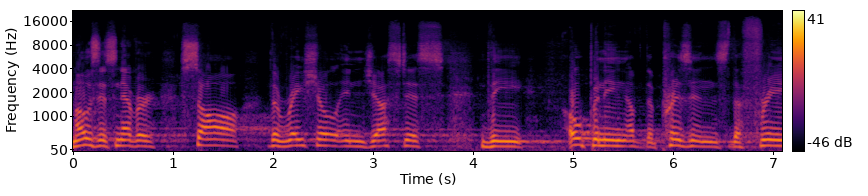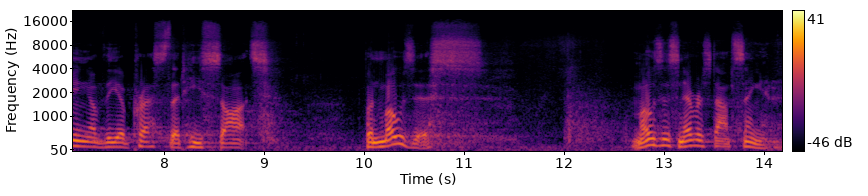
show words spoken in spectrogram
Moses never saw the racial injustice, the opening of the prisons, the freeing of the oppressed that he sought. But Moses, Moses never stopped singing.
